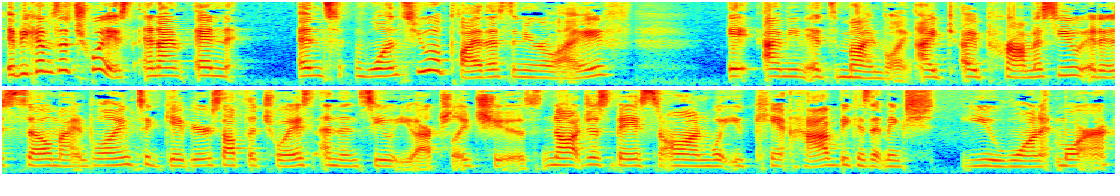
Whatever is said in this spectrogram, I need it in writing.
It becomes a choice. And I'm, and, and once you apply this in your life, it, I mean, it's mind blowing. I, I promise you, it is so mind blowing to give yourself the choice and then see what you actually choose, not just based on what you can't have because it makes you want it more.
